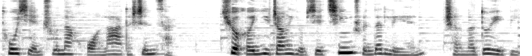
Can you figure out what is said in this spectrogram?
凸显出那火辣的身材。却和一张有些清纯的脸成了对比。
